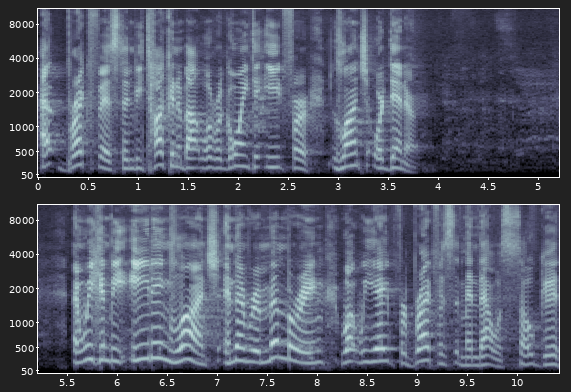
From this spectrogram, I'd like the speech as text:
at breakfast and be talking about what we're going to eat for lunch or dinner. And we can be eating lunch and then remembering what we ate for breakfast. Man, that was so good.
